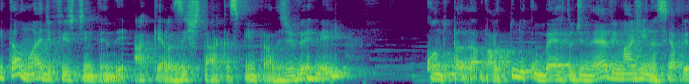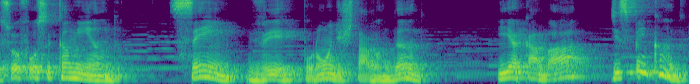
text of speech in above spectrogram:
Então não é difícil de entender. Aquelas estacas pintadas de vermelho, quando estava tá, tudo coberto de neve, imagina se a pessoa fosse caminhando sem ver por onde estava andando, ia acabar despencando.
